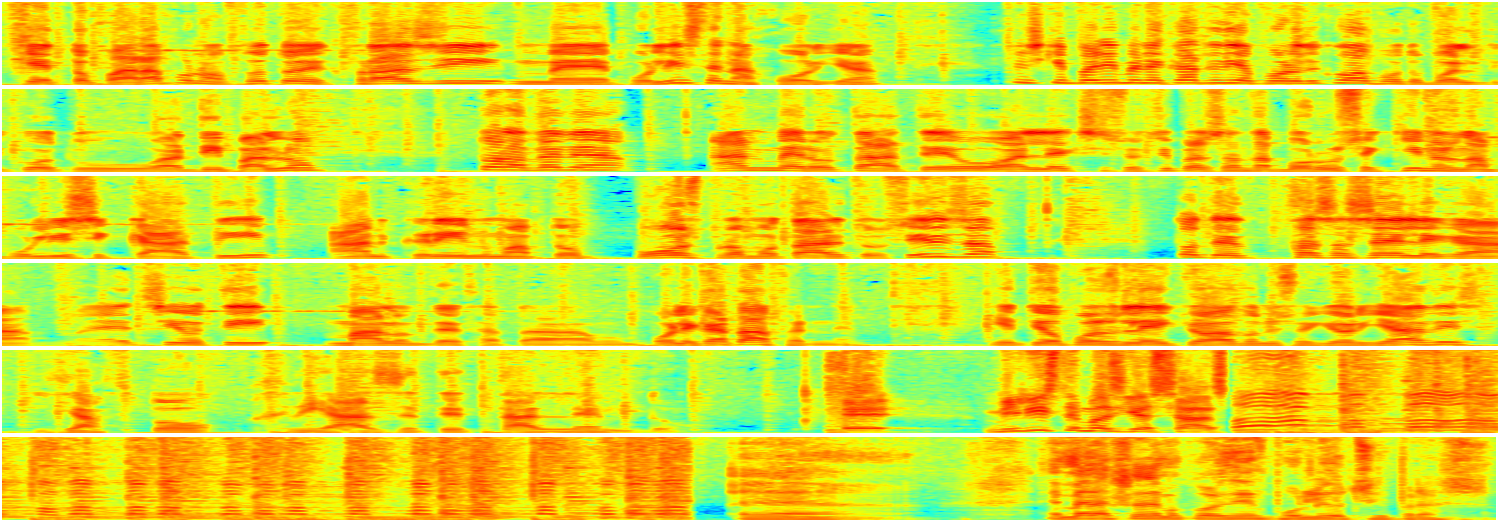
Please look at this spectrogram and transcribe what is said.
Και το παράπονο αυτό το εκφράζει με πολύ στεναχώρια. Λες και περίμενε κάτι διαφορετικό από τον πολιτικό του αντίπαλο. Τώρα βέβαια, αν με ρωτάτε, ο Αλέξης ο Τσίπρας αν θα μπορούσε εκείνος να πουλήσει κάτι, αν κρίνουμε από το πώς προμοτάρει το ΣΥΡΙΖΑ, τότε θα σας έλεγα έτσι ότι μάλλον δεν θα τα πολύ κατάφερνε. Γιατί όπως λέει και ο Άδωνης ο Γεωργιάδης, γι' αυτό χρειάζεται ταλέντο. Ε, μιλήστε μας για εσά. Ε, εμένα ξέρετε με κοροϊδεύει πολύ ο Τσίπρας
